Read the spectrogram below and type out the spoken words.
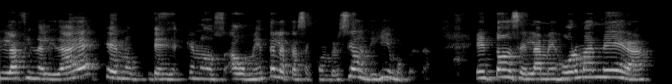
la finalidad es que, que nos aumente la tasa de conversión, dijimos, ¿verdad? Entonces, la mejor manera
